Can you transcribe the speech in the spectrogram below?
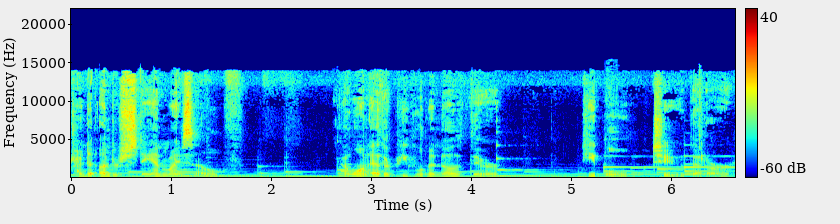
trying to understand myself. I want other people to know that there are people too that are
